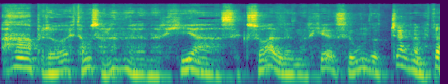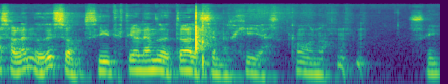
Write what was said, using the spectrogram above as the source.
Ah, pero estamos hablando de la energía sexual, la energía del segundo chakra. ¿Me estás hablando de eso? Sí, te estoy hablando de todas las energías. ¿Cómo no? sí,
